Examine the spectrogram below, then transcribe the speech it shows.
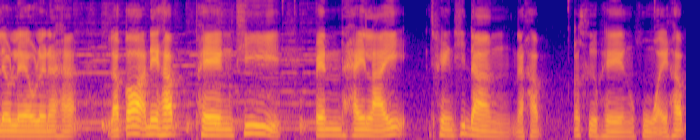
เร็วๆเลยนะฮะ แล้วก็นี่ครับเพลงที่เป็นไฮไลท์เพลงที่ดังนะครับ ก็คือเพลงหวยครับ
